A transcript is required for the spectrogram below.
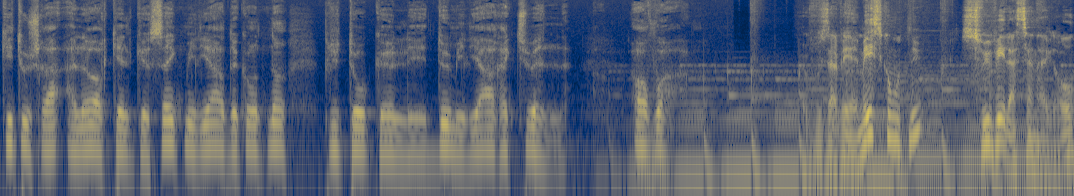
qui touchera alors quelques 5 milliards de contenants plutôt que les 2 milliards actuels. Au revoir. Vous avez aimé ce contenu? Suivez la scène agro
